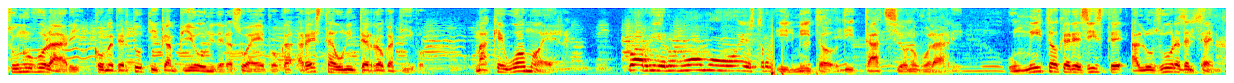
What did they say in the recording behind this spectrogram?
su Nuvolari, come per tutti i campioni della sua epoca, resta un interrogativo. Ma che uomo era? Guardi, era un uomo estro... Il mito di Tazio Nuvolari. Un mito che resiste all'usura del tempo,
